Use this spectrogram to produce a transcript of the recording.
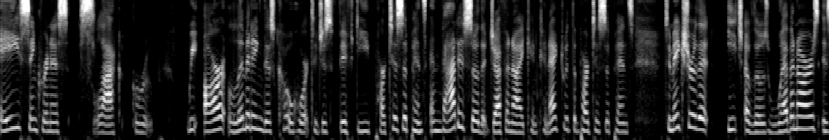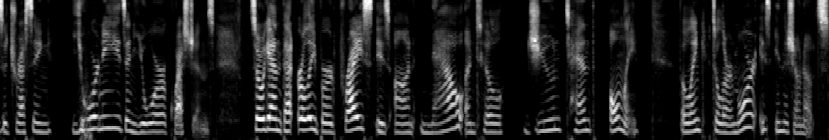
asynchronous Slack group. We are limiting this cohort to just 50 participants, and that is so that Jeff and I can connect with the participants to make sure that each of those webinars is addressing your needs and your questions. So, again, that early bird price is on now until June 10th only. The link to learn more is in the show notes.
